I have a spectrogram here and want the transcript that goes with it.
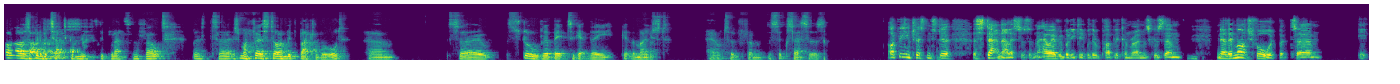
Well, that was a bit of a tactical masterclass, I felt, but uh, it's my first time with the battle board. Um, so struggled a bit to get the get the most out of um, the successors. I'd be interested to do a stat analysis on how everybody did with the Republican Romans because um, you know they marched forward, but um, it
